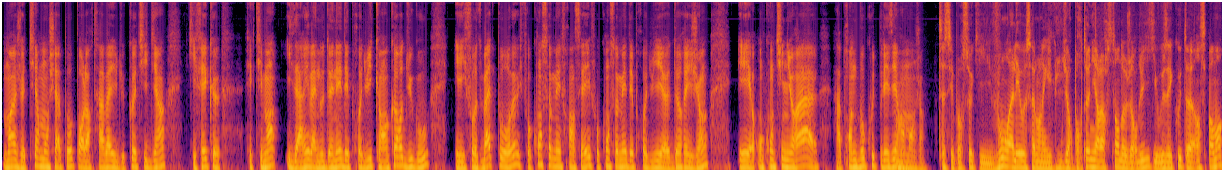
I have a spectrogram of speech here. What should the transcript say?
moi je tire mon chapeau pour leur travail du quotidien, qui fait que effectivement, ils arrivent à nous donner des produits qui ont encore du goût et il faut se battre pour eux, il faut consommer français, il faut consommer des produits euh, de région et on continuera euh, à prendre beaucoup de plaisir en mmh. mangeant. Ça, c'est pour ceux qui vont aller au Salon de l'Agriculture pour tenir leur stand aujourd'hui, qui vous écoutent euh, en ce moment.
